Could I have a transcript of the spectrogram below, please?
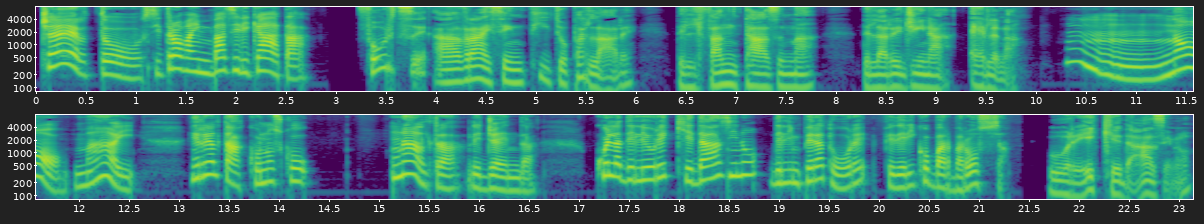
Certo, si trova in Basilicata. Forse avrai sentito parlare del fantasma della regina Elena. Mm, no, mai. In realtà conosco un'altra leggenda, quella delle orecchie d'asino dell'imperatore Federico Barbarossa. Orecchie d'asino?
